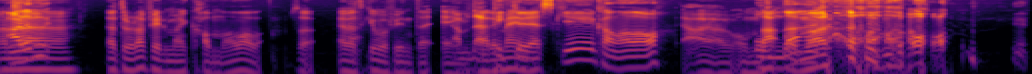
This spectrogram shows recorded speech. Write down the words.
Men Er det eh, jeg tror det er filma i Canada, da. Så jeg vet ikke hvor fint det er ja men det er pittoresk i Canada òg. Ja, ja, om, Om det, det om det er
